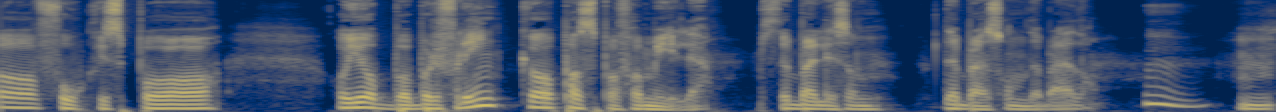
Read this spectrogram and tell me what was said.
og fokus på å jobbe og bli flink og passe på familie. Så det ble liksom det ble sånn det ble, da. Mm.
